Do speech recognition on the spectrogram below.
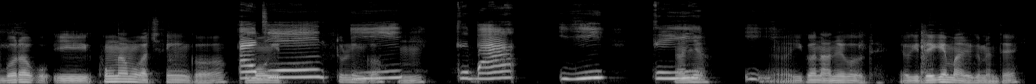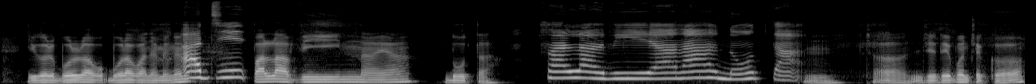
뭐라고 이 콩나물 같이 생긴 거 구멍이 아직 뚫린 이 거. 음. 드바 이 드리 아니야. 이 어, 이건 안 읽어도 돼. 여기 네 개만 읽으면 돼. 이걸 뭐라고 뭐라고 하냐면은 아직 팔라비나야 노타. 팔라비아나 노다 음. 자, 이제 네 번째 거.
